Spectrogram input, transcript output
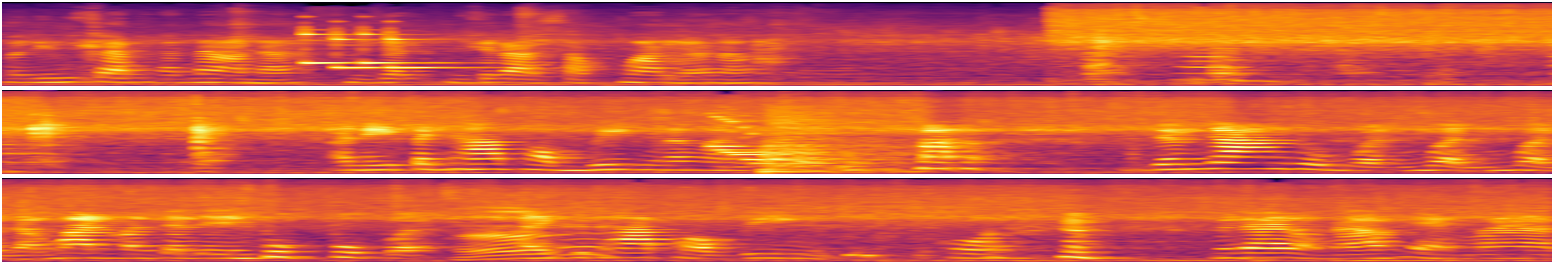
วันนี้มีการพัฒนานะมีกระมีกระดาษซับมันแล้วนะ อันนี้เป็นท่าพร้อมวิ่งนะคะย่างๆอยู่เหมือนเหมือนเหมือนน้ำมันมันจะเด็นปุบปุบๆอะอันนี้คือท่าพร้อมวิ่งทุกคนไม่ได้หรอกนะแพงมาก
